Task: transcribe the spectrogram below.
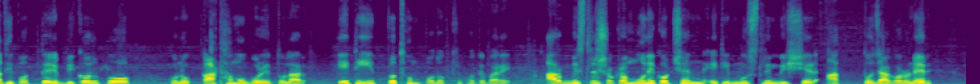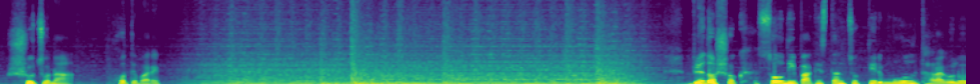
আধিপত্যের বিকল্প কোনো কাঠামো গড়ে তোলার এটি প্রথম পদক্ষেপ হতে পারে। আরব বিশ্লেষকরা মনে করছেন এটি মুসলিম বিশ্বের আত্মজাগরণের সূচনা হতে পারে। প্রিয় দর্শক, সৌদি পাকিস্তান চুক্তির মূল ধারাগুলো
